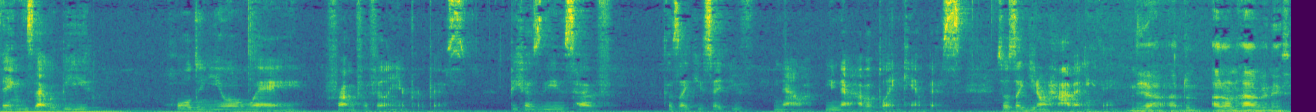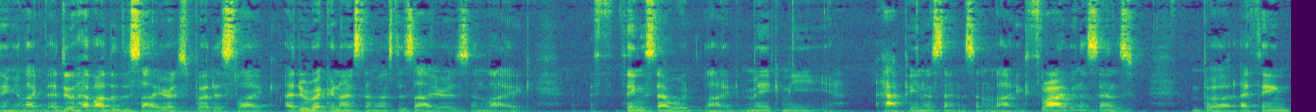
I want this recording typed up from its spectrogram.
things that would be holding you away from fulfilling your purpose. Because these have, because like you said, you've now you now have a blank canvas. So it's like you don't have anything. Yeah, I don't I don't have anything. And like I do have other desires, but it's like I do recognize them as desires and like things that would like make me happy in a sense and like thrive in a sense. But I think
